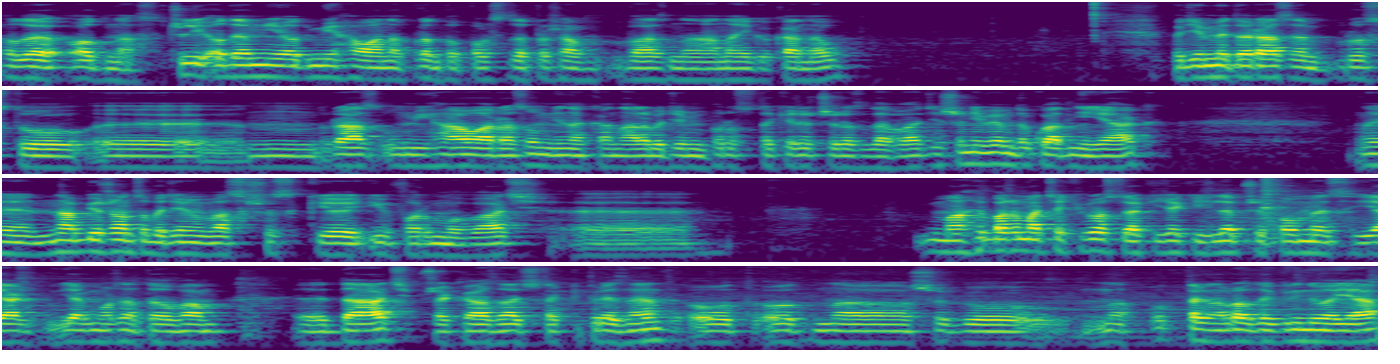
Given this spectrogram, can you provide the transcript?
Ode, od nas, czyli ode mnie, od Michała na Prąd po Polsce. Zapraszam Was na, na jego kanał. Będziemy to razem po prostu yy, raz u Michała, raz u mnie na kanale. Będziemy po prostu takie rzeczy rozdawać. Jeszcze nie wiem dokładnie jak. Yy, Na bieżąco będziemy Was wszystkie informować. Yy, Ma, chyba, że macie po prostu jakiś, jakiś lepszy pomysł, jak, jak można to Wam e, dać, przekazać taki prezent od, od naszego, na, od tak naprawdę Greenwaya.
